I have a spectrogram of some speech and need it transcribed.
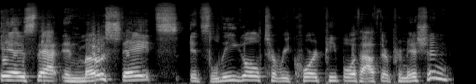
is that in most states, it's legal to record people without their permission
